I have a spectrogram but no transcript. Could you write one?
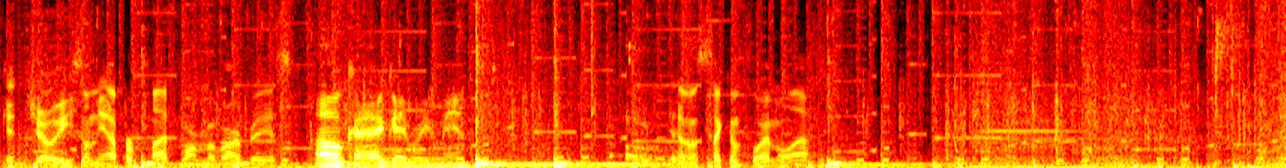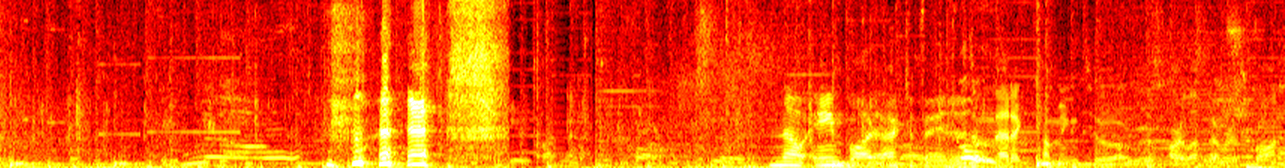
Get Joey. He's on the upper platform of our base. Oh, okay, I get what you mean. He's on the second floor on the left. no, aimbot activated. There's a medic coming to uh, the far left of spawn.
